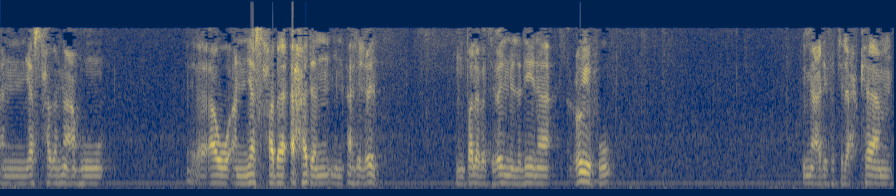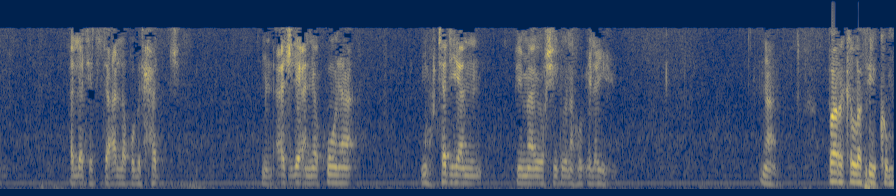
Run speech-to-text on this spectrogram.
أن يصحب معه أو أن يصحب أحدا من أهل العلم من طلبة العلم الذين عرفوا بمعرفة الأحكام التي تتعلق بالحج من أجل أن يكون مهتديا بما يرشدونه إليه. نعم. بارك الله فيكم.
